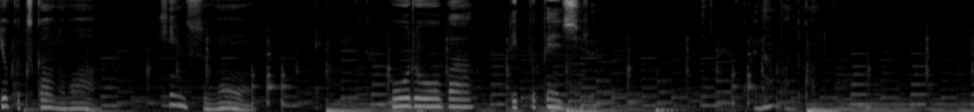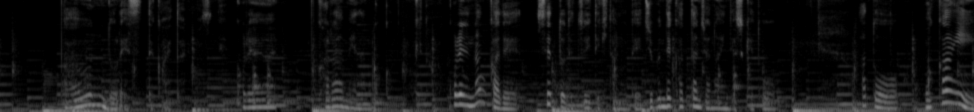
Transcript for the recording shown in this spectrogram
よく使うのはヒンスのオールオーバーリップペンシルドレスって書いてありますね。これカラー名なのか分かんな。いけどこれなんかでセットでついてきたので自分で買ったんじゃないんですけどあと若い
